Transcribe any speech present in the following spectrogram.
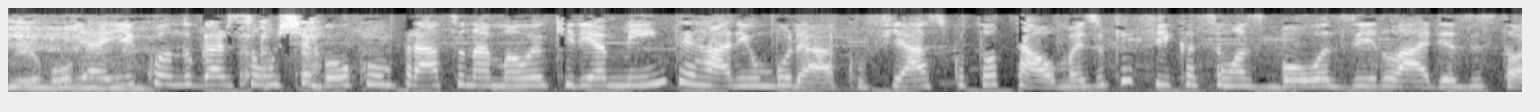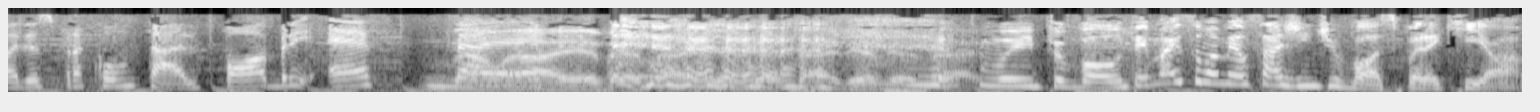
errou. E aí, quando o garçom chegou com o prato na mão, eu queria me enterrar em um buraco. Fiasco total. Mas o que fica são as boas e hilárias histórias pra contar. Pobre é Não, ah, é verdade, é verdade, é verdade. Muito bom. Tem mais uma mensagem de voz por aqui, ó.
